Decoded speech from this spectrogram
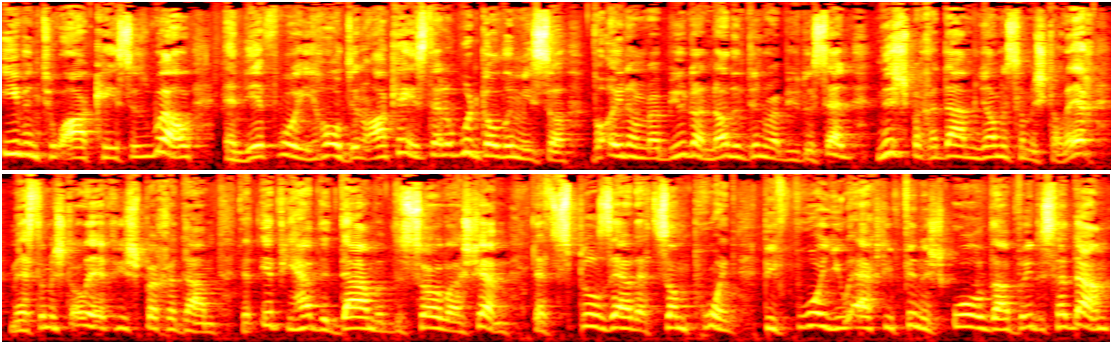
even to our case as well, and therefore he holds in our case that it would go lemisa. Va'oidam Rabbi Yehuda, another din Rabbi Yehuda said, Nishpach Adam Yomis HaMishtalech, Mesta Mishtalech Yishpach Adam, that if you have the dam of the Sar Hashem that spills out at some point before you actually finish all of the Avedis Hadam,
